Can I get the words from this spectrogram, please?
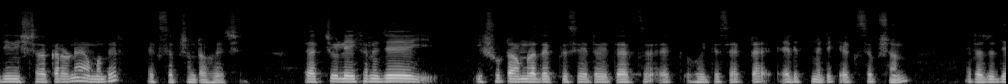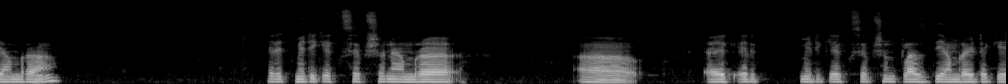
জিনিসটার কারণে আমাদের এক্সেপশনটা হয়েছে। তো অ্যাকচুয়ালি এখানে যে ইস্যুটা আমরা দেখতেছি, এটা এটা হইতেছে একটা অ্যারিথমেটিক এক্সেপশন এটা যদি আমরা অ্যারিথমেটিক এক্সেপশনে আমরা অ্যারিথমেটিক এক্সেপশন ক্লাস দিয়ে আমরা এটাকে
